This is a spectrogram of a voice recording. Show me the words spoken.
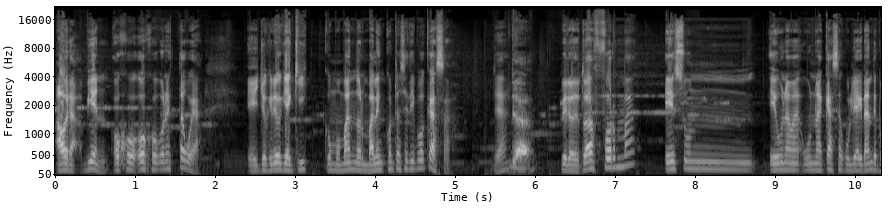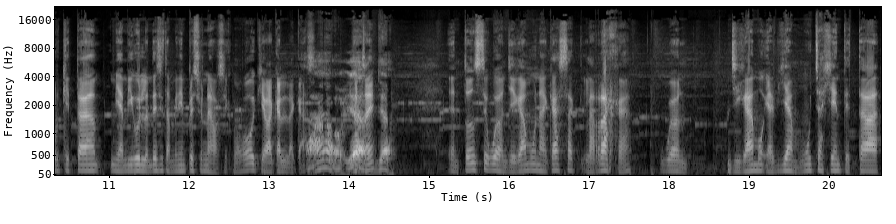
Ahora, bien, ojo, ojo con esta wea. Eh, yo creo que aquí, como más normal encontrar ese tipo de casa. ¿Ya? Ya, Pero de todas formas, es un es una, una casa culiada grande porque está mi amigo irlandés también impresionado. Así como, oh, qué bacán la casa. ah, ya, ¿Cachai? ya. Entonces, weón, llegamos a una casa, la raja, weón, llegamos y había mucha gente, estaba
